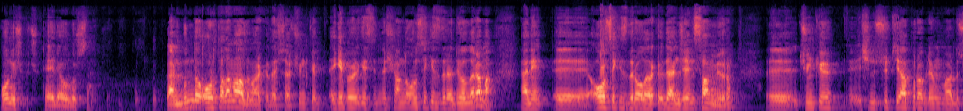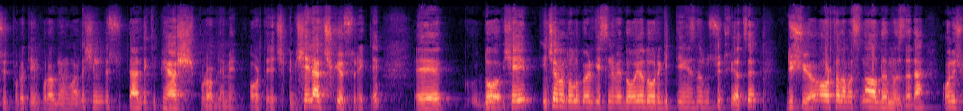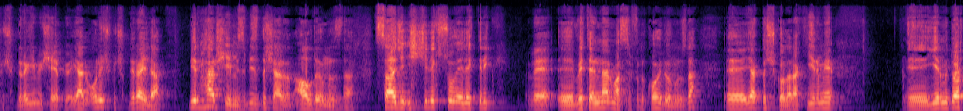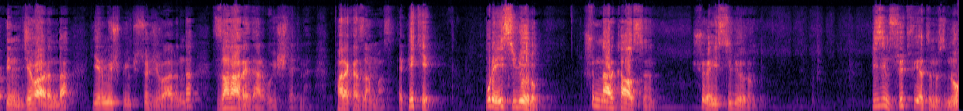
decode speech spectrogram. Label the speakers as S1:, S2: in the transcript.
S1: 13,5 TL olursa. Ben bunu da ortalama aldım arkadaşlar. Çünkü Ege bölgesinde şu anda 18 lira diyorlar ama hani e, 18 lira olarak ödeneceğini sanmıyorum. E, çünkü e, şimdi süt yağ problemi vardı, süt protein problemi vardı. Şimdi de sütlerdeki pH problemi ortaya çıktı. Bir şeyler çıkıyor sürekli. E, şey İç Anadolu bölgesine ve doğuya doğru gittiğinizde bu süt fiyatı düşüyor. Ortalamasını aldığımızda da 13,5 lira gibi bir şey yapıyor. Yani 13,5 lirayla bir her şeyimizi biz dışarıdan aldığımızda sadece işçilik, su ve elektrik ve e, veteriner masrafını koyduğumuzda e, yaklaşık olarak 20 e, 24 bin civarında 23 bin küsür civarında zarar eder bu işletme. Para kazanmaz. E peki burayı siliyorum. Şunlar kalsın. Şurayı siliyorum. Bizim süt fiyatımız ne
